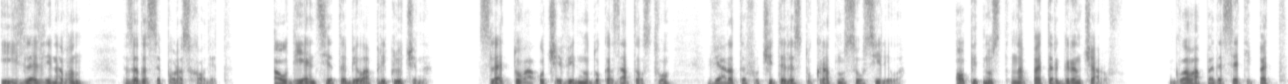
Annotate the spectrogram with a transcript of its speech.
и излезли навън, за да се поразходят. Аудиенцията била приключена. След това очевидно доказателство, вярата в учителя стократно се усилила. Опитност на Петър Гранчаров. Глава 55.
